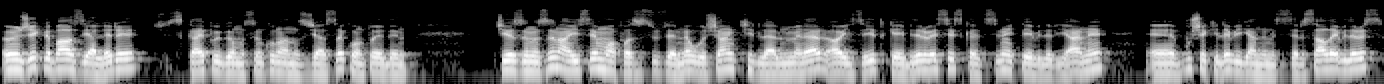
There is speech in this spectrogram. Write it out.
Öncelikle bazı yerleri Skype uygulamasını kullandığınız cihazda kontrol edin. Cihazınızın AIS muhafazası üzerine oluşan kirlenmeler AIS'yi tıkayabilir ve ses kalitesini ekleyebilir. Yani e, bu şekilde bilgilendirme sizleri sağlayabiliriz.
